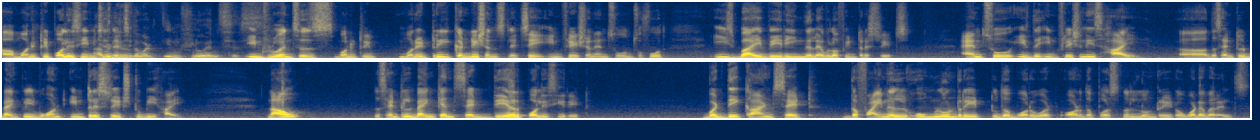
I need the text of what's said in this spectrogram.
uh, monetary policy, which I is use the word influences. influences monetary monetary conditions, let's say inflation and so on and so forth, is by varying the level of interest rates. And so, if the inflation is high, uh, the central bank will want interest rates to be high. Now, the central bank can set their policy rate, but they can't set the final home loan rate to the borrower or the personal loan rate or whatever else.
